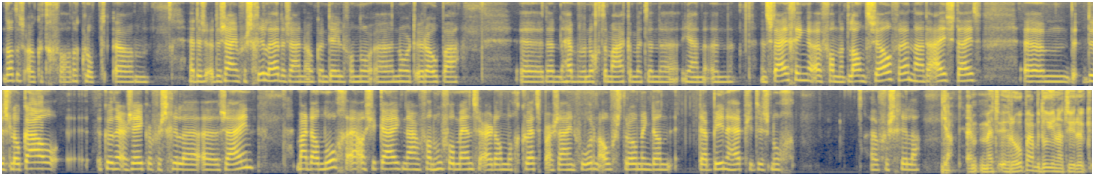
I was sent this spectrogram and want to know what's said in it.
dat is ook het geval. Dat klopt. Um, dus, er zijn verschillen. Er zijn ook een delen van Noor, uh, Noord-Europa. Uh, dan hebben we nog te maken met een, uh, ja, een, een stijging van het land zelf hè, na de ijstijd. Um, dus lokaal kunnen er zeker verschillen zijn. Maar dan nog, als je kijkt naar van hoeveel mensen er dan nog kwetsbaar zijn voor een overstroming, dan daarbinnen heb je dus nog verschillen. Ja, en met Europa bedoel je natuurlijk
